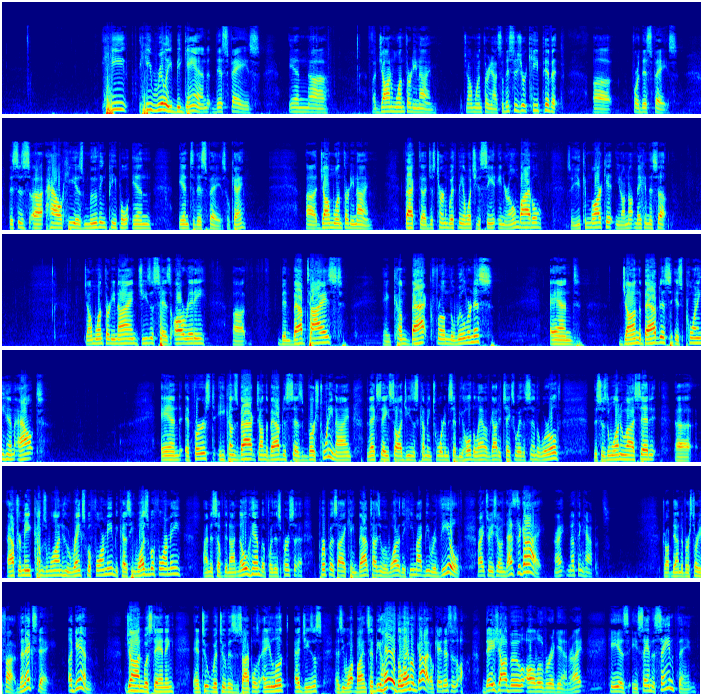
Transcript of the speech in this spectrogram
he he really began this phase in uh, uh John 139. John 139. So this is your key pivot uh, for this phase. This is uh, how he is moving people in into this phase. Okay. Uh, John 139. In fact, uh, just turn with me. I want you to see it in your own Bible, so you can mark it. You know, I'm not making this up. John 139, Jesus has already uh, been baptized and come back from the wilderness. And John the Baptist is pointing him out. And at first he comes back, John the Baptist says in verse 29, the next day he saw Jesus coming toward him and said, Behold the Lamb of God who takes away the sin of the world. This is the one who I said, uh, after me comes one who ranks before me because he was before me. I myself did not know him, but for this pers- purpose I came baptizing with water that he might be revealed. Alright, so he's going, that's the guy. Alright, nothing happens. Drop down to verse 35. The next day, again, John was standing and two, with two of his disciples, and he looked at Jesus as he walked by and said, Behold, the Lamb of God. Okay, this is deja vu all over again, right? He is, he's saying the same thing,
